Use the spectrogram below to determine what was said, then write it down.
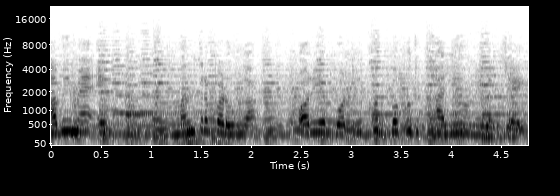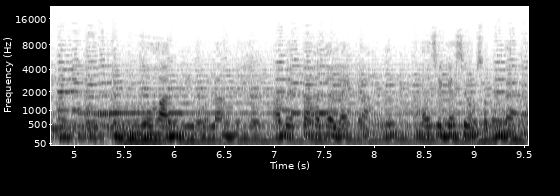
अभी मैं एक मंत्र पढ़ूँगा और ये बोतल खुद ब खुद खाली होने लग जाएगी। आदमी बोला, अबे पागल है क्या? ऐसे कैसे हो सकता है?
